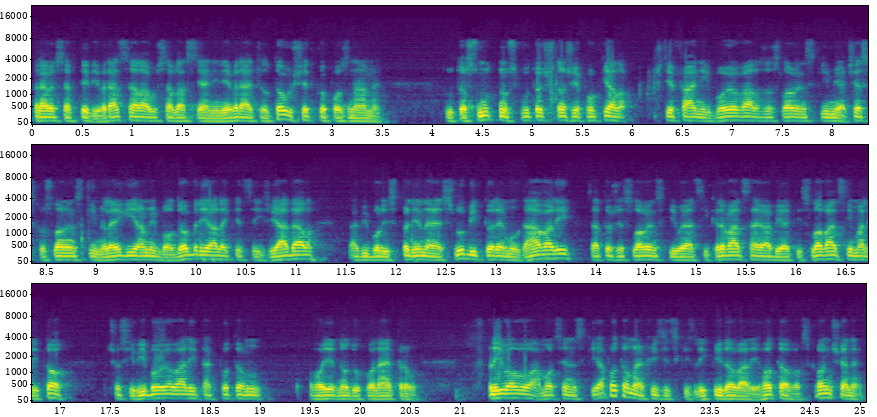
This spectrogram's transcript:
práve sa vtedy vracal a už sa vlastne ani nevrátil. To už všetko poznáme. Túto smutnú skutočnosť, že pokiaľ Štefánik bojoval so slovenskými a československými légiami, bol dobrý, ale keď si ich žiadal, aby boli splnené aj sluby, ktoré mu dávali, za to, že slovenskí vojaci krvácajú, aby aj tí Slováci mali to, čo si vybojovali, tak potom ho jednoducho najprv vplyvovo a mocensky a potom aj fyzicky zlikvidovali. Hotovo, skončené.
